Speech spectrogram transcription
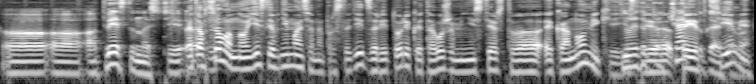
ответственности. Это в целом, но если внимательно проследить за риторикой того же Министерства экономики, но ну, если ты в теме,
